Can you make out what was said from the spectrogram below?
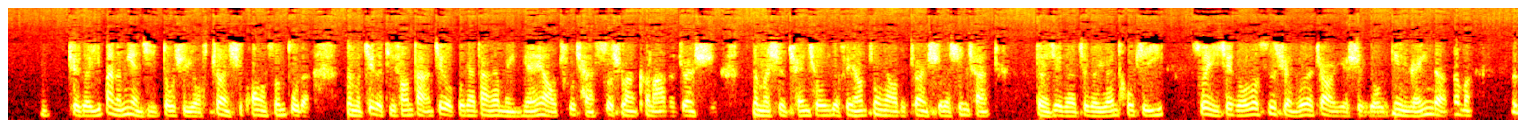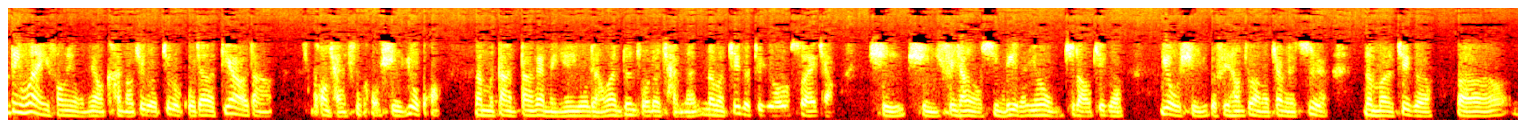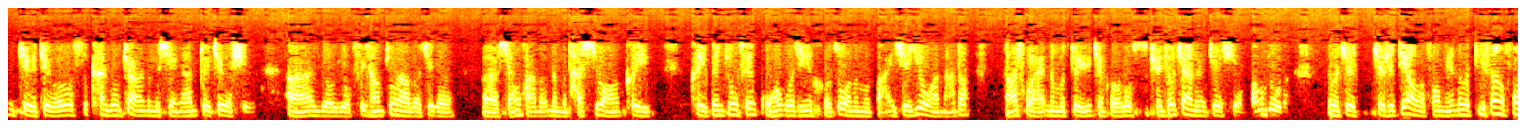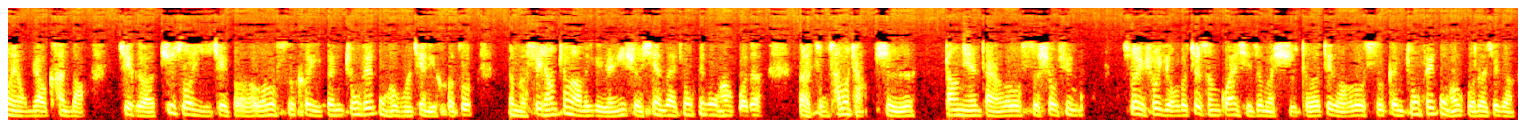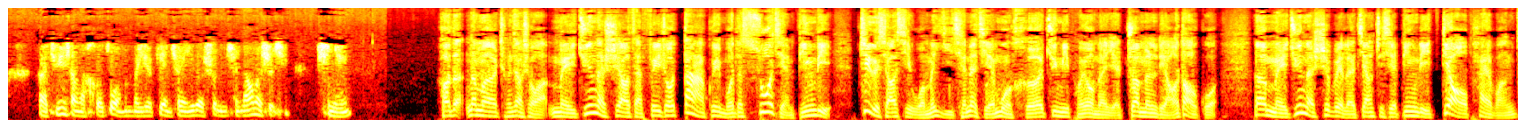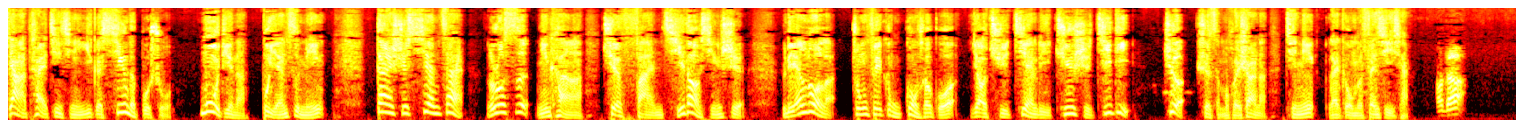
这个一半的面积都是有钻石矿分布的。那么这个地方大，这个国家大概每年要出产四十万克拉的钻石，那么是全球一个非常重要的钻石的生产的这个这个源头之一。所以这个俄罗斯选择在这儿也是有一定原因的。那么另外一方面，我们要看到这个这个国家的第二大矿产出口是铀矿，那么大大概每年有两万吨左右的产能。那么这个对于俄罗斯来讲，是是非常有吸引力的，因为我们知道这个又是一个非常重要的战略资源。那么这个呃，这个这个俄罗斯看中这儿，那么显然对这个是啊有有非常重要的这个呃想法的。那么他希望可以可以跟中非共和国进行合作，那么把一些铀啊拿到拿出来，那么对于整个俄罗斯全球战略这是有帮助的。那么这这是第二个方面。那么第三个方面，我们要看到这个之所以这个俄罗斯可以跟中非共和国建立合作，那么非常重要的一个原因是，现在中非共和国的呃总参谋长是当年在俄罗斯受训过。所以说，有了这层关系，这么使得这个俄罗斯跟中非共和国的这个呃军事上的合作，那么也变成一个顺理成章的事情。是您。好的，那么程教授啊，美军呢是要在非洲大规模的缩减兵力，这个消息我们以前的节目和军迷朋友们也专门聊到过。那美军呢是为了将这些兵力调派往亚太进行一个新的部署，目的呢不言自明。但是现在俄罗斯，您看啊，却反其道行事，联络了。中非共共和国要去建立军事基地，这是怎么回事呢？请您来给我们分析一下。好的，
